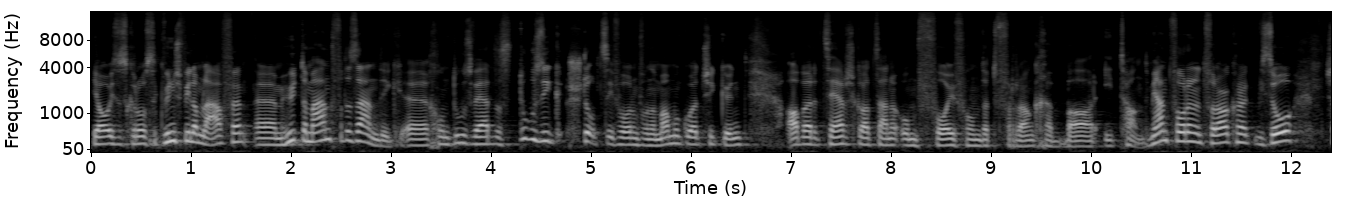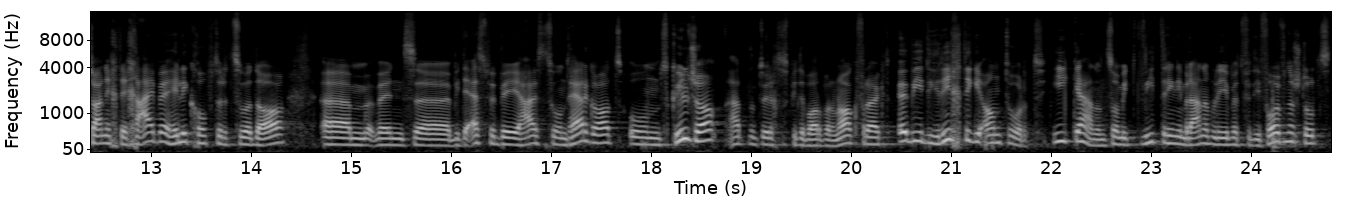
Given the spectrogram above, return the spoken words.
ja unser grosses Gewinnspiel am Laufen. Ähm, heute am Ende der Sendung äh, kommt aus, wer das 1000 Stutz in Form von einem Mammutgutschein gönnt. Aber zuerst geht es auch um 500 Franken bar in die Hand. Wir haben vorhin die Frage gefragt, wieso ist eigentlich der Keibe Helikopter dazu da, ähm, wenn es äh, bei der SBB heiß zu und her geht. Und Gülscha hat natürlich das bei der Barbara nachgefragt, ob ihr die richtige Antwort eingegeben und somit weiterhin im Rennen bleibt für die 500 Stutz.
